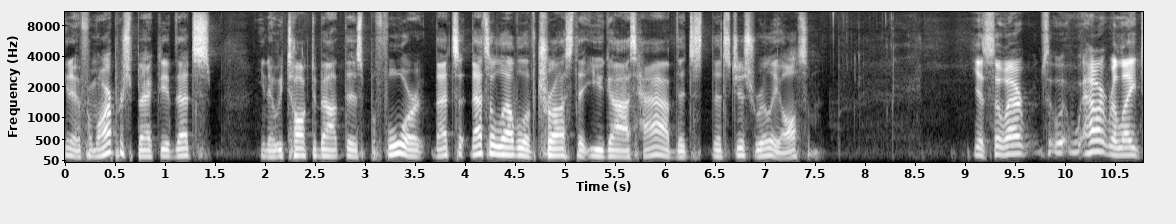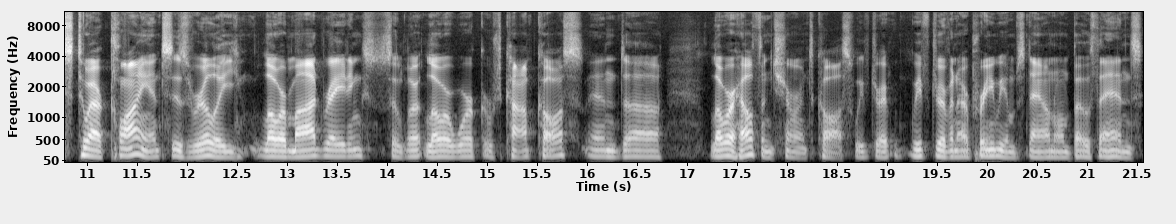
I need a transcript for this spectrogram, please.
you know, from our perspective, that's you know, we talked about this before. That's that's a level of trust that you guys have that's that's just really awesome. Yeah, so, our, so how it relates to our clients is really lower mod ratings, so lower workers' comp costs, and uh, lower health insurance costs. We've dri- we've driven our premiums down on both ends.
